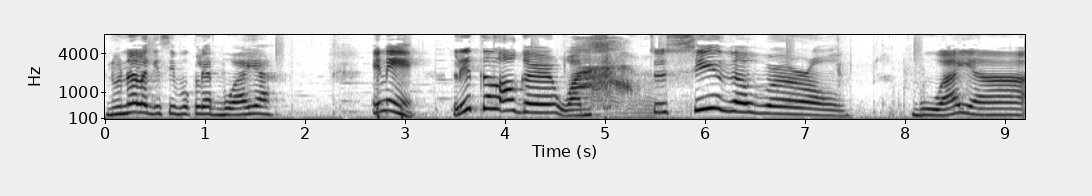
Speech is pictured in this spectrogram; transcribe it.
Nuna lagi sibuk lihat buaya. Ini, Little Ogre wants to see the world. Buaya.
